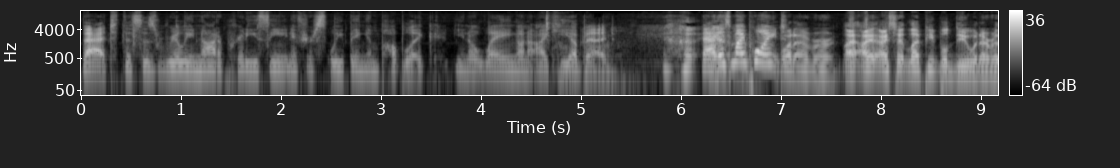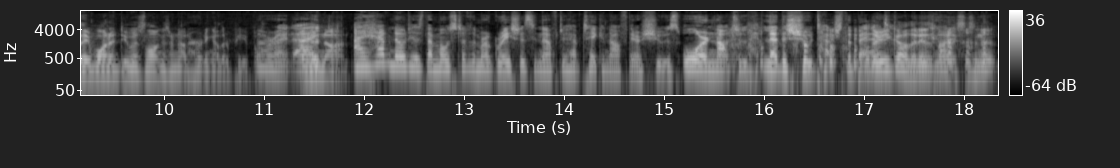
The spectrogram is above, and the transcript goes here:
that this is really not a pretty scene if you're sleeping in public, you know, laying on an IKEA bed. That is my point. Whatever. I, I, I said let people do whatever they want to do as long as they're not hurting other people. All right. And I, they're not. I have noticed that most of them are gracious enough to have taken off their shoes or not to let the shoe touch the bed. Well, there you go. That is nice, isn't it?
